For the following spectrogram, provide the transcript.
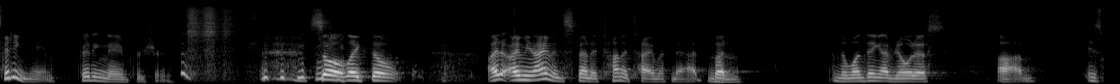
Fitting name. Fitting name for sure. so like the I, I mean i haven't spent a ton of time with matt but Mm-hmm. the one thing i've noticed um, is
